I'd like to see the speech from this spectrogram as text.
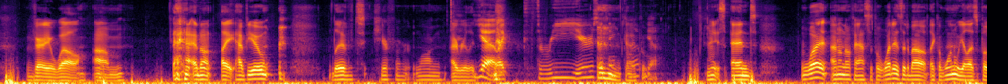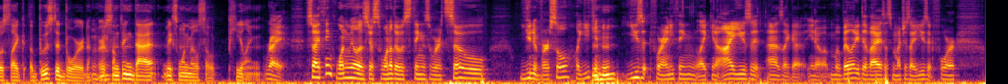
very well. Um, I don't like. Have you lived here for long? I really Yeah, like three years, I think. up. cool. Yeah. Nice. And what I don't know if I asked this, but what is it about like a one wheel as opposed to like a boosted board Mm-hmm. or something that makes one wheel so appealing? Right. So I think one wheel is just one of those things where it's so universal. Like you can Mm-hmm. use it for anything. Like you know, I use it as like a you know a mobility device as much as I use it for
